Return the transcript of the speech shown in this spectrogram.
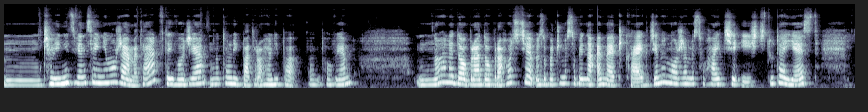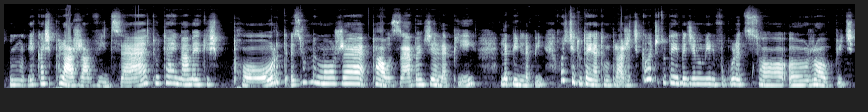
Mm, czyli nic więcej nie możemy, tak? W tej wodzie? No to lipa trochę, lipa powiem. No ale dobra, dobra, chodźcie, zobaczymy sobie na emeczkę, gdzie my możemy, słuchajcie, iść. Tutaj jest mm, jakaś plaża, widzę. Tutaj mamy jakiś port. Zróbmy może pauzę, będzie lepiej. Lepiej, lepiej. Chodźcie tutaj na tą plażę. Ciekawe, czy tutaj będziemy mieli w ogóle co e, robić.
